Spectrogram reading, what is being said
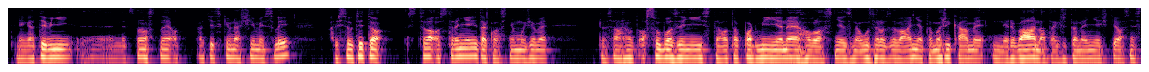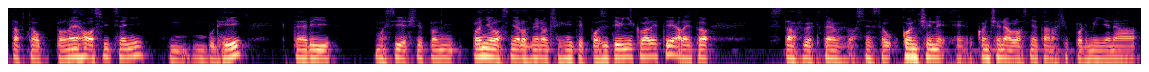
ty negativní eh, necnostné otisky v naší mysli. A když jsou tyto zcela odstraněny, tak vlastně můžeme dosáhnout osvobození z tohoto podmíněného vlastně znovu zrozování a tomu říkáme nirvána, takže to není ještě vlastně stav toho plného osvícení budhy, který musí ještě plně, plně vlastně rozvinout všechny ty pozitivní kvality, ale je to stav, ve kterém vlastně jsou ukončeny, ukončena vlastně ta naše podmíněná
